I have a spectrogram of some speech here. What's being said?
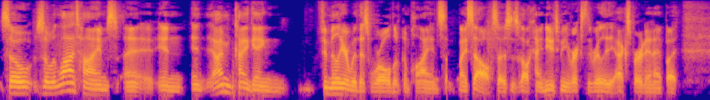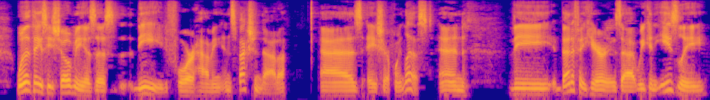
So, so a lot of times, uh, in, in I'm kind of getting familiar with this world of compliance myself. So this is all kind of new to me. Rick's really the expert in it. But one of the things he showed me is this need for having inspection data as a SharePoint list. And the benefit here is that we can easily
